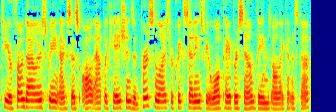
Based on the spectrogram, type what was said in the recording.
to your phone dialer screen, access all applications and personalize for quick settings for your wallpaper, sound themes, all that kind of stuff.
